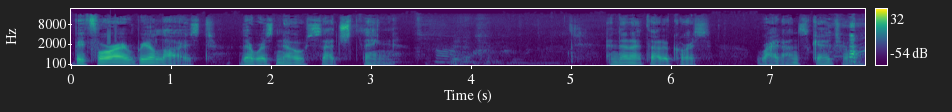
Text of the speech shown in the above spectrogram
before I realized there was no such thing. Oh. And then I thought, of course, right on schedule.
